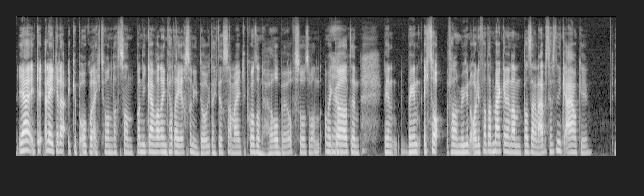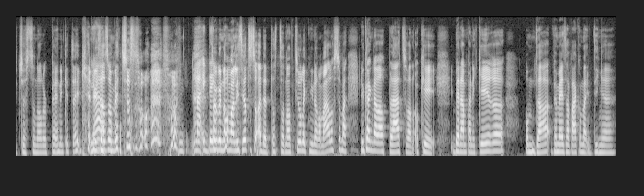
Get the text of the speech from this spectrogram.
ja. Ik, allee, ik, heb dat- ik heb ook wel echt gewoon last van paniekaanval. En ik had dat eerst zo niet door. Ik dacht eerst, maar ik heb gewoon zo'n huilbui of zo. zo van, oh my Ja. god. En ik ben, ben echt zo van een mug een olifant aan het maken. En dan pas daarna besefte ik, ah, oké. It's just another panic attack. En nu Ja. is dat zo'n beetje zo, zo, Maar ik zo denk... genormaliseerd. Zo, ah, dat, dat is natuurlijk niet normaal of zo. Maar nu kan ik dat wel plaatsen van, oké, ik ben aan het panikeren. Omdat, bij mij is dat vaak omdat ik dingen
